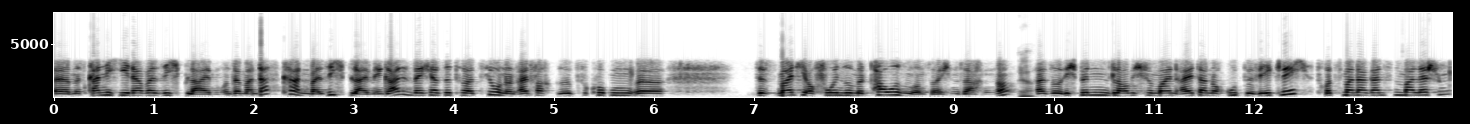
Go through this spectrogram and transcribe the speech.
ähm, es kann nicht jeder bei sich bleiben. Und wenn man das kann, bei sich bleiben, egal in welcher Situation, und einfach äh, zu gucken, äh, das meinte ich auch vorhin so mit Pausen und solchen Sachen. Ne? Ja. Also ich bin, glaube ich, für mein Alter noch gut beweglich, trotz meiner ganzen Maleschen.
